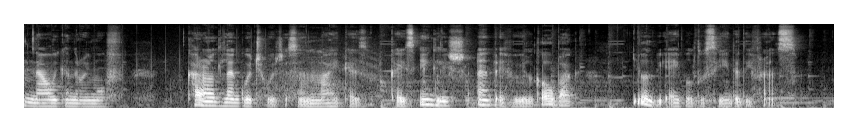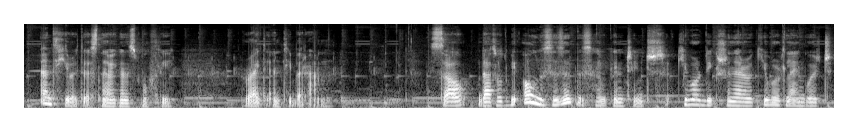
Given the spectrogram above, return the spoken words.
Now we can remove current language, which is in my case, case English, and if we will go back, you will be able to see the difference. And here it is, now you can smoothly write in Tibetan. So that would be all, this is it, this is how you can change keyboard dictionary, keyboard language.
